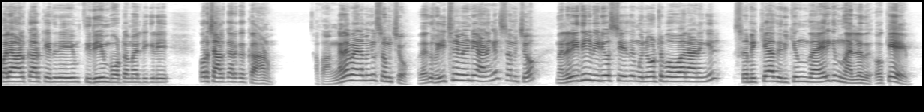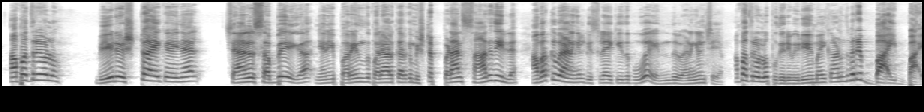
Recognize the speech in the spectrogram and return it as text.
പല ആൾക്കാർക്കെതിരെയും തിരിയും ഓട്ടോമാറ്റിക്കലി കുറച്ച് ആൾക്കാർക്ക് കാണും. അപ്പോൾ അങ്ങനെ വേണമെങ്കിൽ ശ്രമിച്ചോ. അതായത് റീച്ചിന് വേണ്ടിയാണെങ്കിൽ ശ്രമിച്ചോ. നല്ല രീതിയിൽ വീഡിയോസ് ചെയ്ത് മുന്നോട്ട് പോകാനാണെങ്കിൽ ശ്രമിക്കാതിരിക്കുന്നതായിരിക്കും നല്ലത്. ഓക്കെ അപ്പോൾ അത്രയേ ഉള്ളൂ. വീഡിയോ ഇഷ്ടമായി കഴിഞ്ഞാൽ ചാനൽ സബ് ചെയ്യുക. ഞാൻ ഈ പറയുന്നത് പല ആൾക്കാർക്കും ഇഷ്ടപ്പെടാൻ സാധ്യതയില്ല. അവർക്ക് വേണമെങ്കിൽ ഡിസ്ലൈക്ക് ചെയ്ത് പോവുക. എന്ത് വേണമെങ്കിലും ചെയ്യാം. അപ്പോൾ അത്രയേ ഉള്ളൂ. പുതിയൊരു വീഡിയോയുമായി കാണുന്നവരെ ബൈ ബൈ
